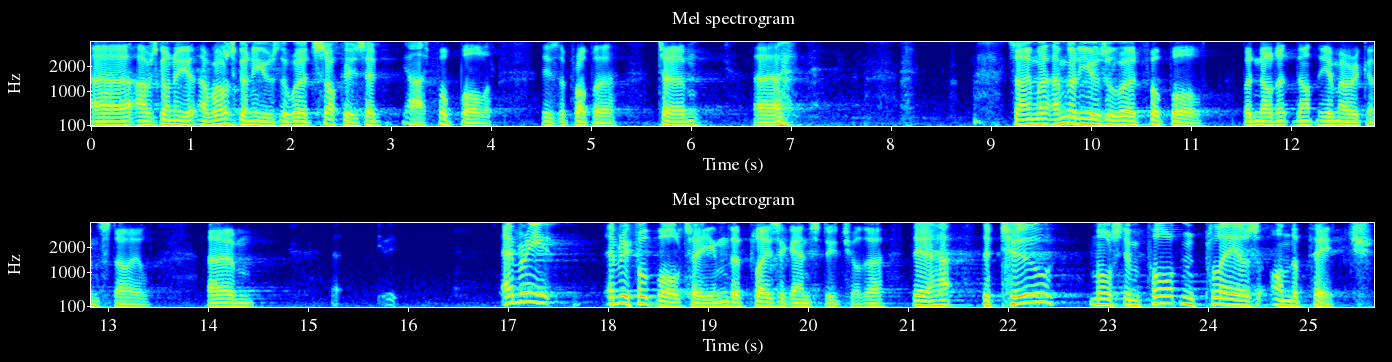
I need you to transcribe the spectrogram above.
uh, I, was going to, I was going to use the word soccer. He said, yeah, football is the proper term. Uh, so I'm, I'm, going to use the word football, but not, not the American style. Um, every, every football team that plays against each other, ha- the two most important players on the pitch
